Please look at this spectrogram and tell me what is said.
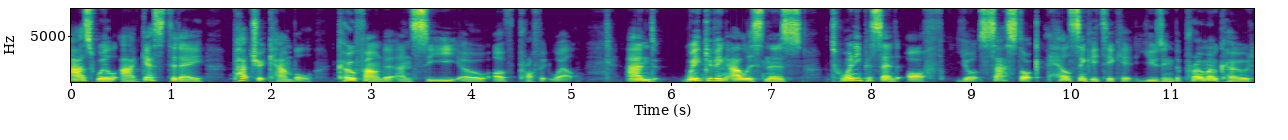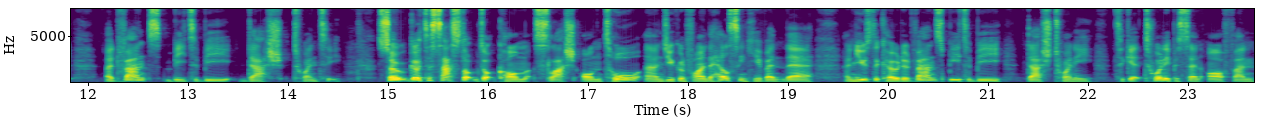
as will our guest today, Patrick Campbell, co founder and CEO of Profitwell. And we're giving our listeners 20% off your SaaStock Helsinki ticket using the promo code ADVANCEB2B-20. So go to saastock.com slash on tour and you can find the Helsinki event there and use the code ADVANCEB2B-20 to get 20% off. And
